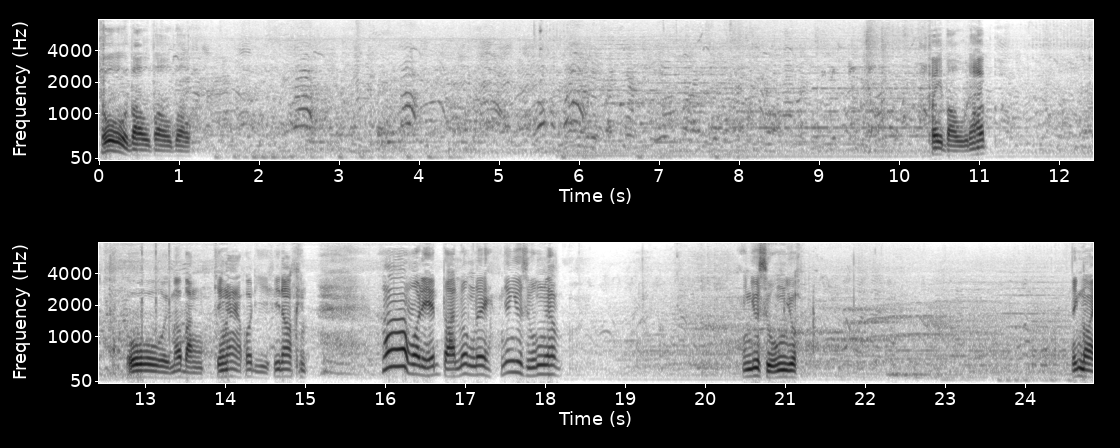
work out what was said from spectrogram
โอ้เบาเบาเบาไฟเบานะครับ โอ้ย มาบังเชียงหน้าพอดีพี่น้องฮ่าพอได้เห็นตอนลงเลย ยังอยู่สูงนะครับ ยังอยู่สูงอยู่เล็กหน่อย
